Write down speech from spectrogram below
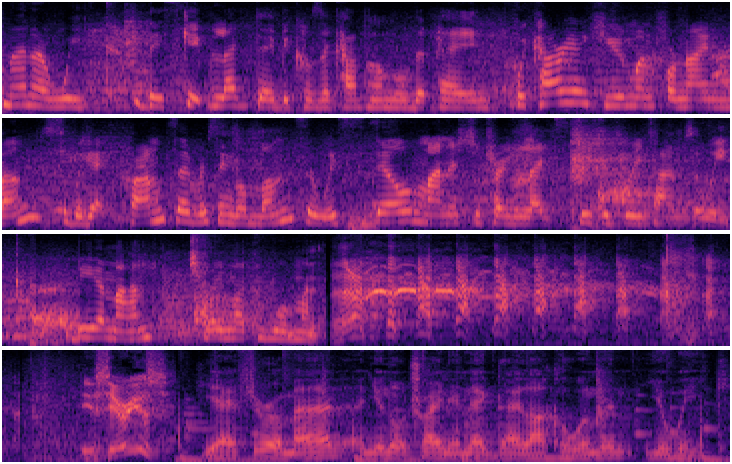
Men are weak. They skip leg day because they can't handle the pain. We carry a human for nine months. We get cramps every single month, so we still manage to train legs two to three times a week. Be a man, train like a woman. You serious? Yeah, if you're a man and you're not training leg day like a woman, you're weak.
